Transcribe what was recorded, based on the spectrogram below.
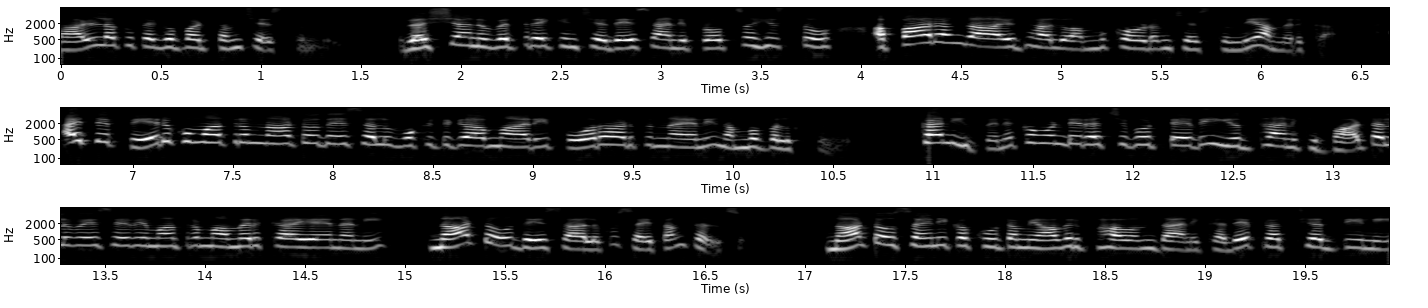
దాళ్ళకు తెగబట్టం చేస్తుంది. రష్యాను వ్యతిరేకించే దేశాన్ని ప్రోత్సహిస్తూ అపారంగా ఆయుధాలు అమ్ముకోవడం చేస్తుంది అమెరికా. అయితే పేరుకు మాత్రం నాటో దేశాలు ఒకటిగా మారి పోరాడుతున్నాయని నమ్మబలుకుతుంది. కానీ వెనుక ఉండి రెచ్చగొట్టేది యుద్ధానికి బాటలు వేసేది మాత్రం అమెరికాయేనని నాటో దేశాలకు సైతం తెలుసు. నాటో సైనిక కూటమి ఆవిర్భావం దానికదే ప్రత్యర్థిని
